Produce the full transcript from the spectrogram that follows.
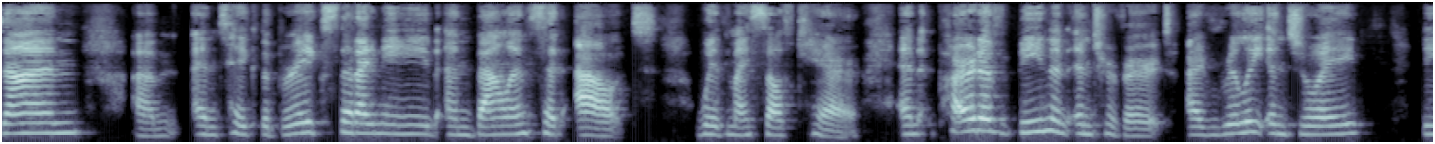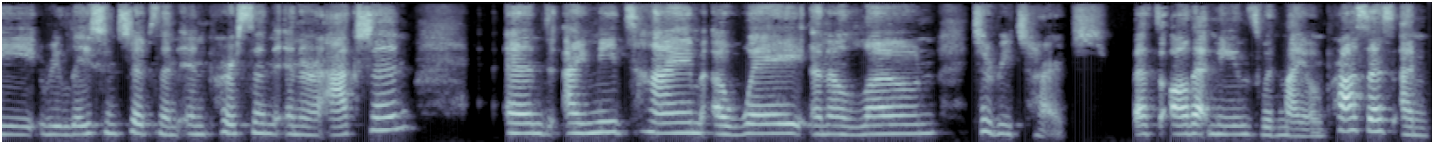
done um, and take the breaks that I need and balance it out with my self care. And part of being an introvert, I really enjoy the relationships and in person interaction. And I need time away and alone to recharge. That's all that means with my own process. I'm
